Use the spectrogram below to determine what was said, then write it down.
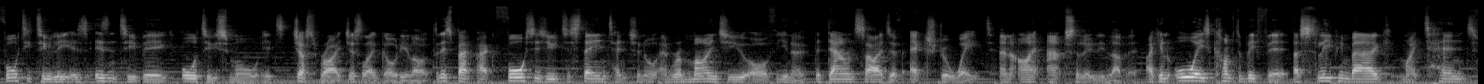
42 liters isn't too big or too small, it's just right, just like Goldilocks. This backpack forces you to stay intentional and reminds you of, you know, the downsides of extra weight, and I absolutely love it. I can always comfortably fit a sleeping bag, my tent,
